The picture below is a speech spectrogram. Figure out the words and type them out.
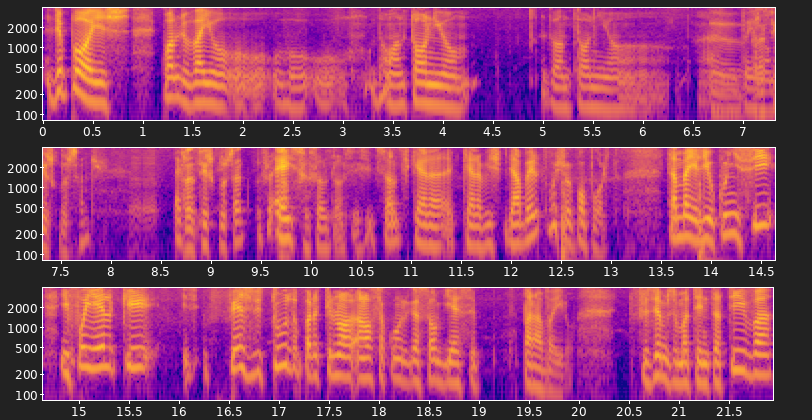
Depois, quando veio o, o, o, o Dom António, Dom António Uh, Francisco dos Santos? Francisco dos Santos? É isso, São Francisco dos Santos, que era, que era bispo de Aveiro, depois foi para o Porto. Também ali o conheci e foi ele que fez de tudo para que a nossa congregação viesse para Aveiro. Fizemos uma tentativa,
